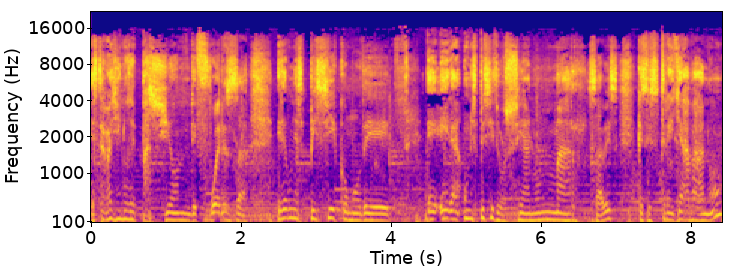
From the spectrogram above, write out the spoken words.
Estaba lleno de pasión, de fuerza. Era una especie como de... eh, era una especie de océano, un mar, ¿sabes? Que se estrellaba, ¿no?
